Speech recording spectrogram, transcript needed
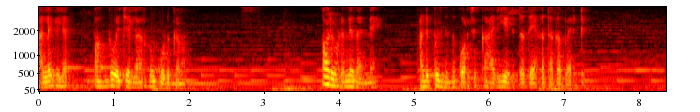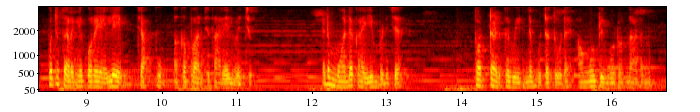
അല്ലെങ്കിൽ പങ്കുവെച്ച് എല്ലാവർക്കും കൊടുക്കണം. അവരുടനെ തന്നെ അടുപ്പിൽ നിന്ന് കുറച്ച് കരിയെടുത്ത് ദേഹത്തൊക്കെ പരട്ടി. മുറ്റത്തിറങ്ങിയ കുറേ ഇലയും ചപ്പും ഒക്കെ പറിച്ച് തലയിൽ വെച്ചു. എന്റെ മോന്റെ കൈയും പിടിച്ച് തൊട്ടടുത്ത വീടിന്റെ മുറ്റത്തൂടെ അങ്ങോട്ടും ഇങ്ങോട്ടും നടന്നു.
